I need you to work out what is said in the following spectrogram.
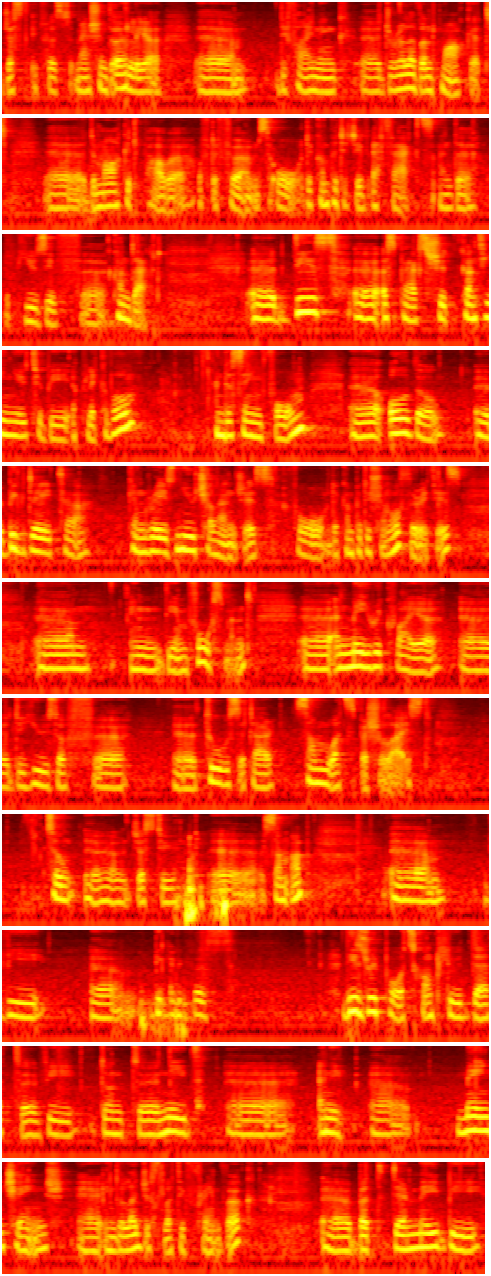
just it was mentioned earlier, um, defining uh, the relevant market, uh, the market power of the firms or the competitive effects and the abusive uh, conduct. Uh, these aspects should continue to be applicable in the same form, although big data can raise new challenges for the competition authorities um, in the enforcement and may require the use of uh, tools that are somewhat specialized. So uh, just to uh, sum up, um, we, um, because these reports conclude that uh, we don't uh, need uh, any main change in the legislative framework, but there may be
